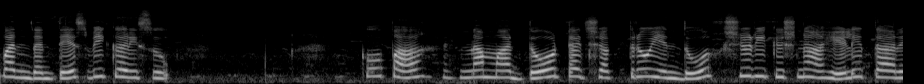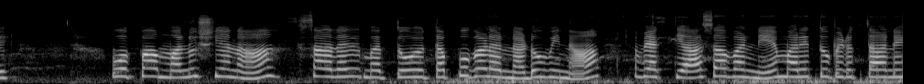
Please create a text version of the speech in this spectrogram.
ಬಂದಂತೆ ಸ್ವೀಕರಿಸು. ಕೋಪ ನಮ್ಮ ದೊಡ್ಡ ಶತ್ರು ಎಂದು ಶ್ರೀಕೃಷ್ಣ ಹೇಳಿದ್ದಾರೆ. ಒಬ್ಬ ಮನುಷ್ಯನ ಸರಿ ಮತ್ತು ತಪ್ಪುಗಳ ನಡುವಿನ ವ್ಯತ್ಯಾಸವನ್ನೇ ಮರೆತು ಬಿಡುತ್ತಾನೆ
